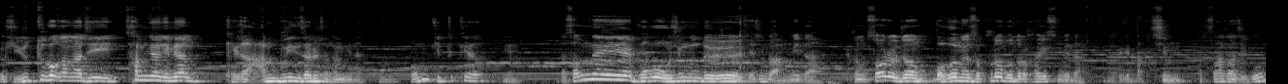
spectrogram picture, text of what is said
역시 유튜버 강아지 3년이면 걔가 안부 인사를 전합니다. 어, 너무 기특해요. 예. 자, 썸네일 보고 오신 분들 계신 거 압니다. 그럼 썰을 좀 먹으면서 풀어보도록 하겠습니다. 이렇게 딱 짐 딱 싸가지고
